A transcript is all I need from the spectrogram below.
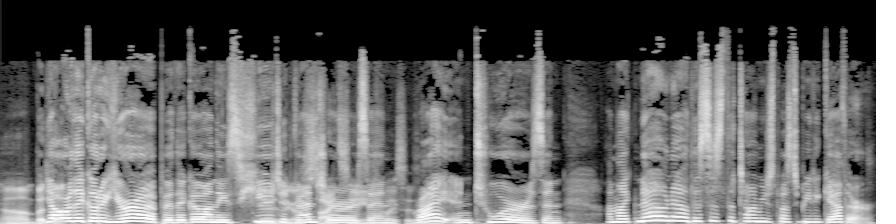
Um, but Yeah, the- or they go to Europe or they go on these huge go adventures and places, right and tours and I'm like, no, no, this is the time you're supposed to be together.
